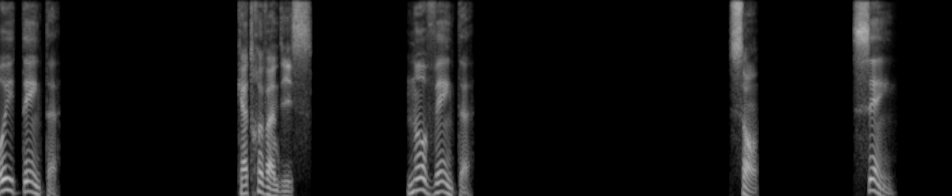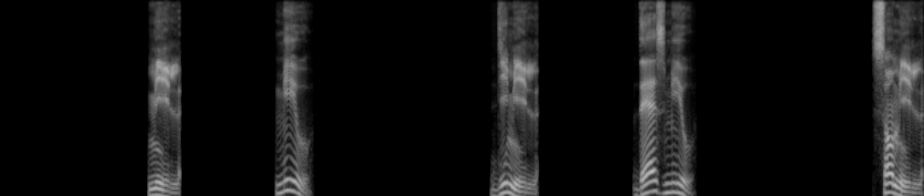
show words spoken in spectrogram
80, 90, 90, 100, 100, 1000, 1000, 10 000, 10 mil, 100 000,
